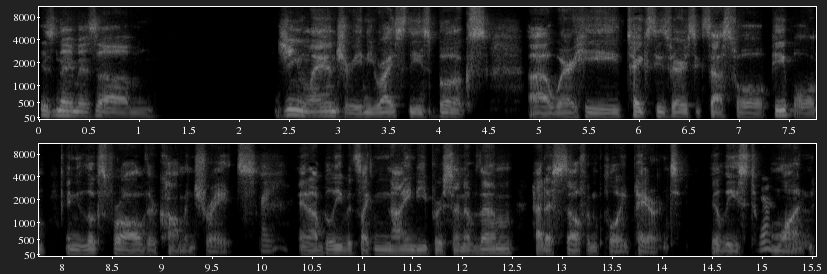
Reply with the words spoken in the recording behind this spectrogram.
His name is um, Gene Landrum, and he writes these books uh, where he takes these very successful people and he looks for all of their common traits. Right. And I believe it's like 90% of them had a self employed parent at least yeah. one.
